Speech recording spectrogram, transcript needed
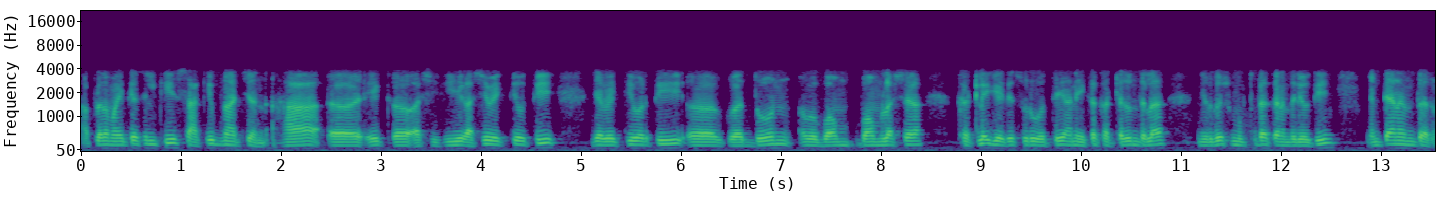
आपल्याला माहिती असेल की साकीब नाचन हा एक अशी ही एक अशी व्यक्ती होती ज्या व्यक्तीवरती दोन बॉम्ब बॉम्बलाशा खटले जे ते सुरू होते आणि एका खटल्यातून त्याला निर्दोष मुक्तता करण्यात आली होती. आणि त्यानंतर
